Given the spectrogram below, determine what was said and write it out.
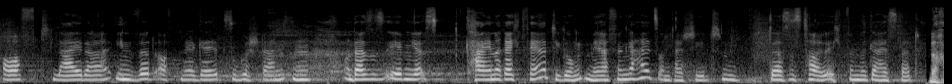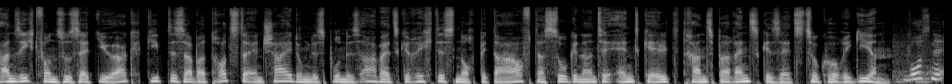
oft leider. Ihnen wird oft mehr Geld zugestanden. Und das ist eben jetzt keine Rechtfertigung mehr für einen Gehaltsunterschied. Das ist toll, ich bin begeistert. Nach Ansicht von Susette Jörg gibt es aber trotz der Entscheidung des Bundesarbeitsgerichtes noch Bedarf, das sogenannte Entgelttransparenzgesetz zu korrigieren. Wo es eine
